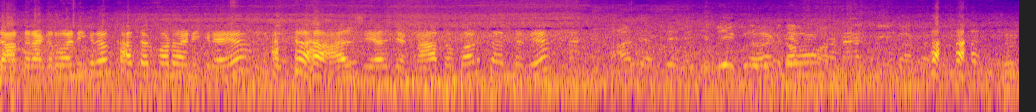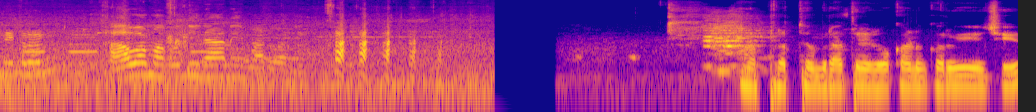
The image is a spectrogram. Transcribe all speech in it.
જાત્રા કરવા નીકળ્યો ખાતર પાડવા નીકળ્યા હાલશે હાલશે. ના તો પાડતા જ નથી શું નીકળો ખાવામાં બધી ના નહીં પાડવાની. આ પ્રથમ રાત્રે રોકાણ કરીએ છીએ.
